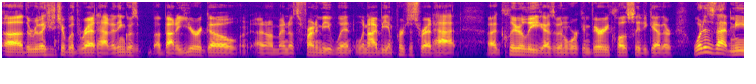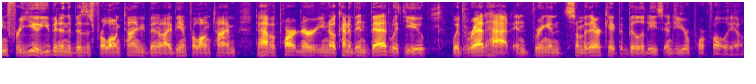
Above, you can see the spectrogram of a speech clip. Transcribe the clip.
uh, the relationship with Red Hat. I think it was about a year ago, I don't my notes in front of me, when, when IBM purchased Red Hat. Uh, clearly, you guys have been working very closely together. What does that mean for you? You've been in the business for a long time. You've been at IBM for a long time. To have a partner, you know, kind of in bed with you with Red Hat and bringing some of their capabilities into your portfolio.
